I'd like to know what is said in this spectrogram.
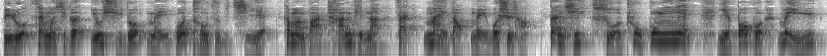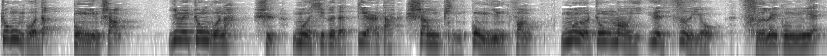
比如在墨西哥有许多美国投资的企业，他们把产品呢再卖到美国市场，但其所处供应链也包括位于中国的供应商，因为中国呢。是墨西哥的第二大商品供应方，墨中贸易越自由，此类供应链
